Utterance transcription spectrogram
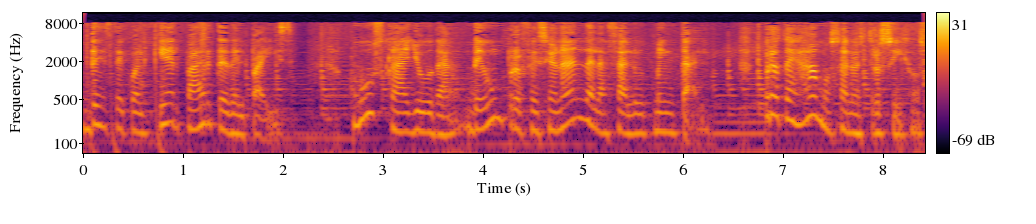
desde cualquier parte del país. Busca ayuda de un profesional de la salud mental. Protejamos a nuestros hijos.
